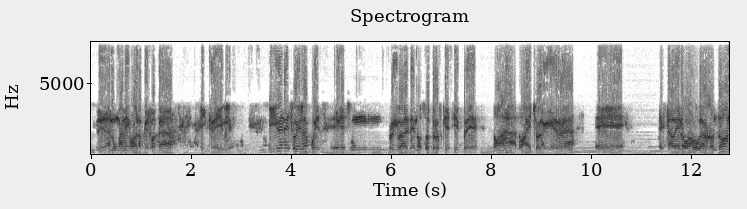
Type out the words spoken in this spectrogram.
le dan un manejo a la pelota increíble. Y Venezuela pues es un rival de nosotros que siempre nos ha, nos ha hecho la guerra. Eh, esta vez no va a jugar Rondón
